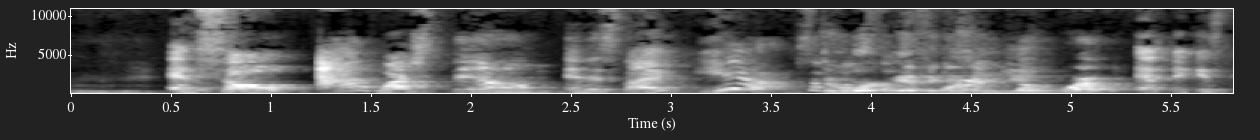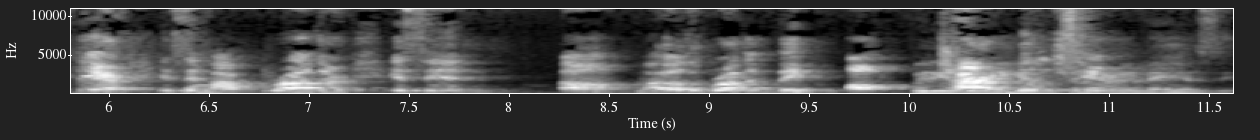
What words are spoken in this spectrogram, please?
Mm-hmm. And so I watched them, and it's like, yeah, I'm supposed work to ethic is in you. The work ethic is there. It's in my brother. It's in um, my other brother. They all but even retired in military. children, Nancy.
